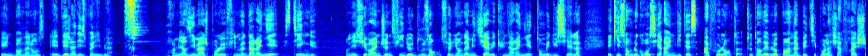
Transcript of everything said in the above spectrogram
et une bande-annonce est déjà disponible. Premières images pour le film d'araignée Sting, on y suivra une jeune fille de 12 ans se liant d'amitié avec une araignée tombée du ciel et qui semble grossir à une vitesse affolante tout en développant un appétit pour la chair fraîche.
